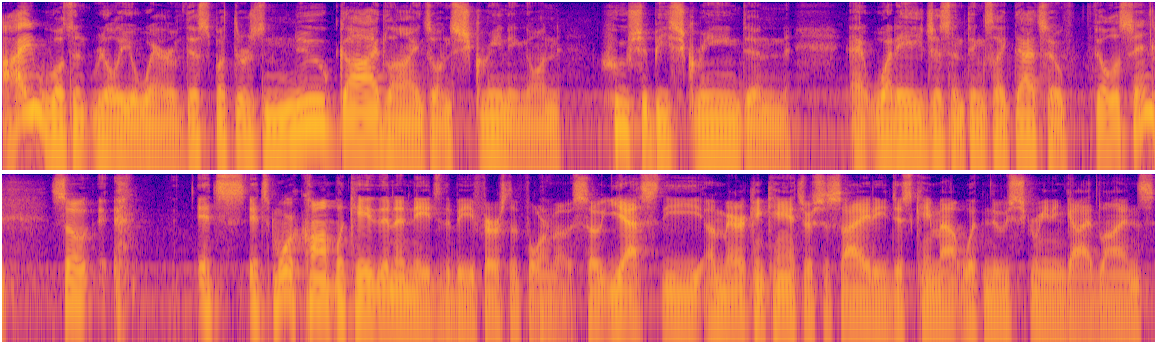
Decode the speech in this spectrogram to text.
I wasn't really aware of this, but there's new guidelines on screening, on who should be screened and at what ages and things like that. So, fill us in. So it's it's more complicated than it needs to be first and foremost. So yes, the American Cancer Society just came out with new screening guidelines.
